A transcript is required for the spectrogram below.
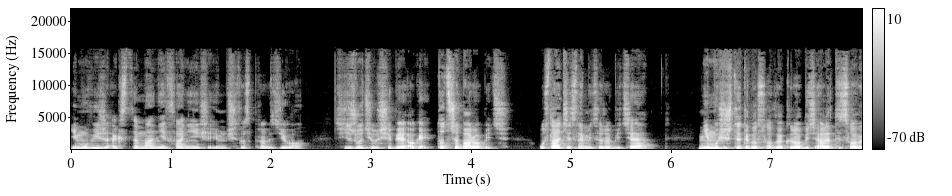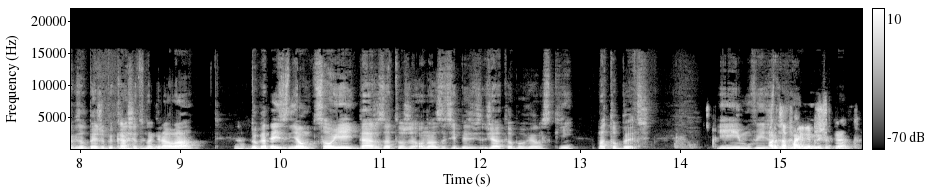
i mówi, że ekstremalnie fajnie się, im się to sprawdziło. Czyli rzucił siebie, ok, to trzeba robić. ustalcie sami, co robicie. Nie musisz ty tego Sławek robić, ale ty Sławek zadbaj, żeby Kasia to Mhm. nagrała. Mhm. Dogadaj z nią, co jej dasz za to, że ona za ciebie wzięła te obowiązki. Ma to być. I mówi, Bardzo że fajny wyłoniły się- przykład.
